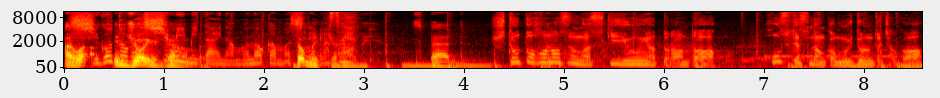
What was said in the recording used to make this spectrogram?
I 仕事が趣味.みたいなものかもしれません.人と話すんが好き言うんやったらあんたホステスなんか向いとるんとちゃうか？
